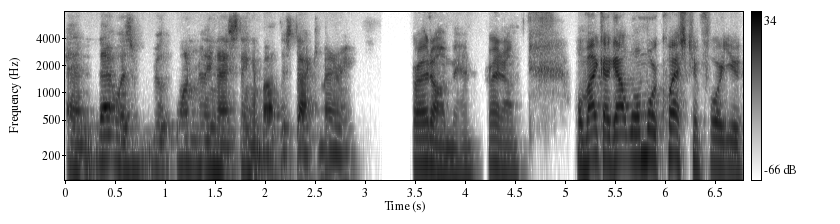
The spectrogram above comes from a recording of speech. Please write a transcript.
and that was really, one really nice thing about this documentary. Right on, man. Right on. Well, Mike, I got one more question for you.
